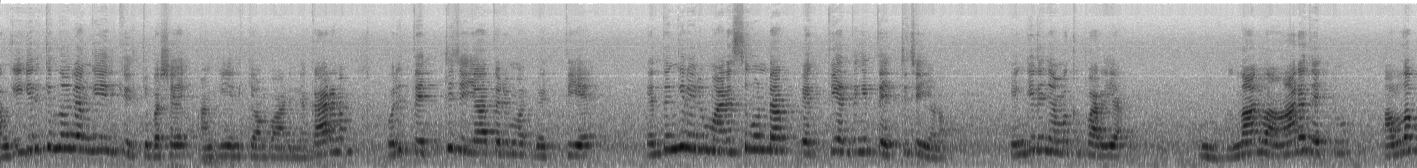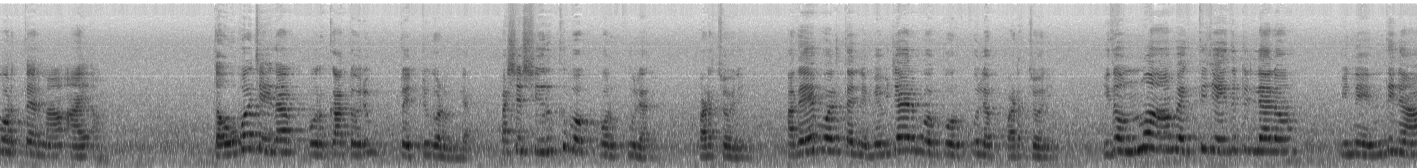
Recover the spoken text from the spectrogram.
അംഗീകരിക്കുന്നവർ അംഗീകരിക്കും പക്ഷേ അംഗീകരിക്കാൻ പാടില്ല. കാരണം ഒരു തെറ്റ് ചെയ്യാത്തൊരു വ്യക്തിയെ എന്തെങ്കിലും ഒരു മനസ്സുകൊണ്ട് ആ വ്യക്തി എന്തെങ്കിലും തെറ്റ് ചെയ്യണം. എങ്കിലും നമുക്ക് പറയാം. എന്നാലും ആരെ തെറ്റും? അള്ള പുറത്തരുന്ന തൗബ ചെയ്ത പൊറുക്കാത്ത ഒരു തെറ്റുകളുമില്ല. പക്ഷെ ഷിർക്ക് പൊറുക്കൂല പടച്ചോന്. അതേപോലെ തന്നെ വ്യഭിചാരം പൊറുക്കൂല പടച്ചോന്. ഇതൊന്നും ആ വ്യക്തി ചെയ്തിട്ടില്ലല്ലോ. പിന്നെ എന്തിനാ ആ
